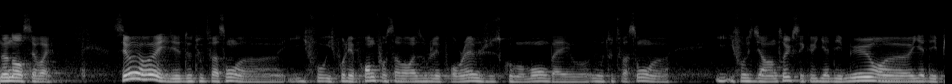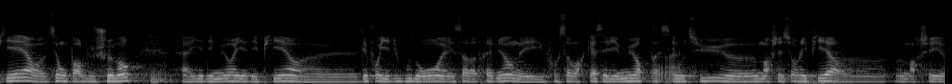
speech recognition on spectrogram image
Non, non, c'est vrai. C'est vrai, ouais, de toute façon, euh, il, faut, il faut les prendre, il faut savoir résoudre les problèmes jusqu'au moment où, bah, de toute façon, il faut se dire un truc, c'est qu'il y a des murs, euh, il y a des pierres, tu sais, on parle du chemin, mm. euh, il y a des murs, il y a des pierres, euh, des fois il y a du goudron et ça va très bien, mais il faut savoir casser les murs, passer au-dessus, marcher sur les pierres, marcher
